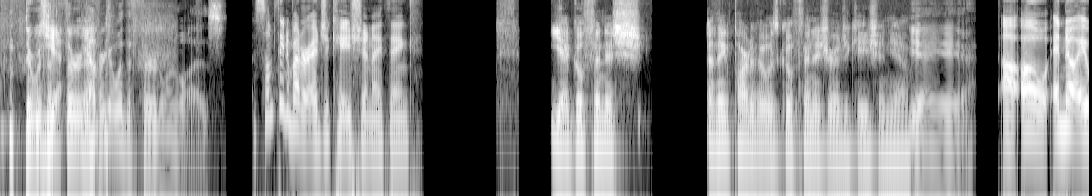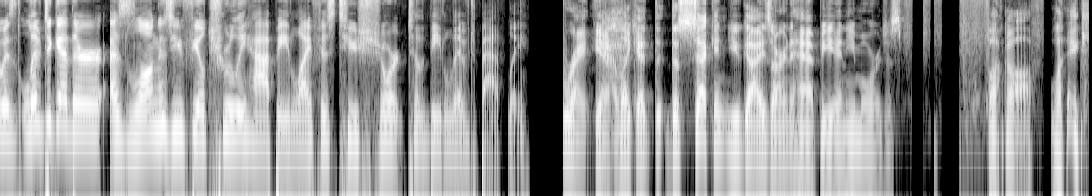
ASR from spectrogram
there was a Yeah, third i forget what the third one was. Something about her education i think Yeah, go finish I think part of it was go finish your education, yeah. yeah yeah yeah uh, oh and no it was live together as long as you feel truly happy life is too short to be lived badly Right. Yeah. Like at the, the second you guys aren't happy anymore, just f- fuck off. Like,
